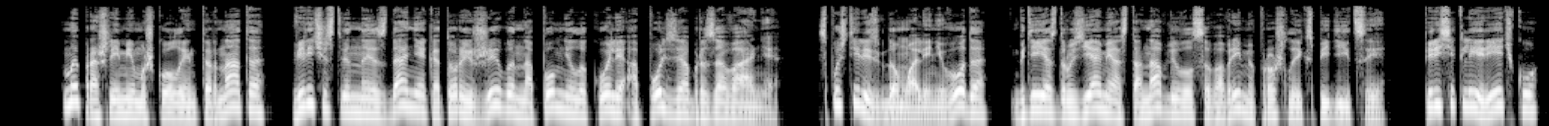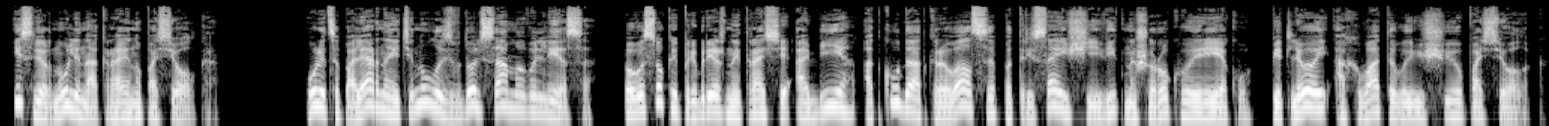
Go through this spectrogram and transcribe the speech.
Мы прошли мимо школы-интерната, величественное здание которое живо напомнило Коле о пользе образования, спустились к дому оленевода — где я с друзьями останавливался во время прошлой экспедиции, пересекли речку и свернули на окраину поселка. Улица Полярная тянулась вдоль самого леса, по высокой прибрежной трассе Аби, откуда открывался потрясающий вид на широкую реку, петлей охватывающую поселок.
